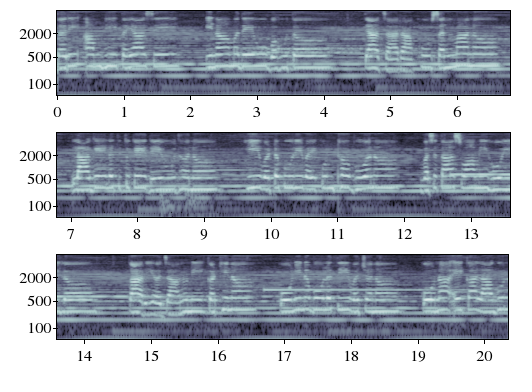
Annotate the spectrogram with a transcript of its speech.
तरी आम्ही तयासी इनाम देऊ बहुत. त्याचा राखू सन्मान लागेल तितुके देऊ धन. ही वटपुरी वैकुंठ भुवन वसता स्वामी होईल. कार्य जानुनी कठीण कोणी न बोलती वचन कोणा एका लागून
